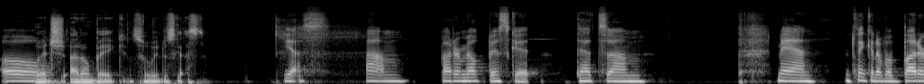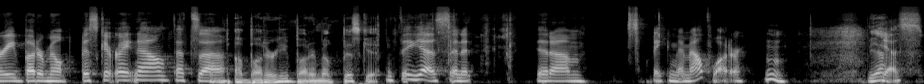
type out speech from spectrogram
oh, which I don't bake, so we discussed. yes. Um, buttermilk biscuit. That's um, man. I'm thinking of a buttery buttermilk biscuit right now. That's uh, A buttery buttermilk biscuit. yes, and it it um, making my mouth water. Mm. Yeah. Yes.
